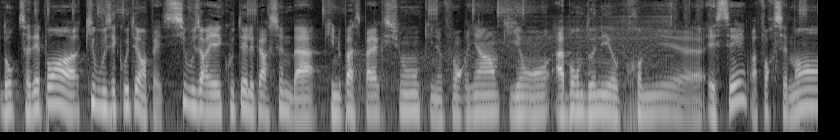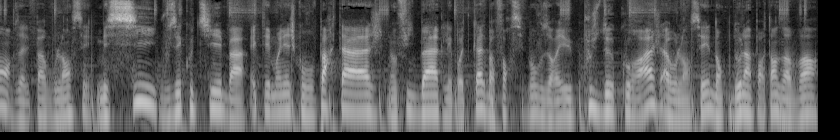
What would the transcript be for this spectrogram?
Donc ça dépend qui vous écoutez en fait. Si vous auriez écouté les personnes bah, qui ne passent pas l'action, qui ne font rien, qui ont abandonné au premier euh, essai, bah, forcément vous n'allez pas vous lancer. Mais si vous écoutiez bah, les témoignages qu'on vous partage, nos feedbacks, les podcasts, bah, forcément vous auriez eu plus de courage à vous lancer. Donc d'où l'importance d'avoir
